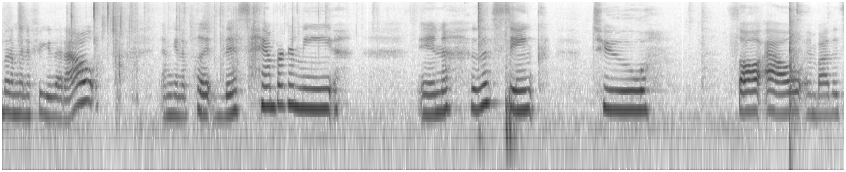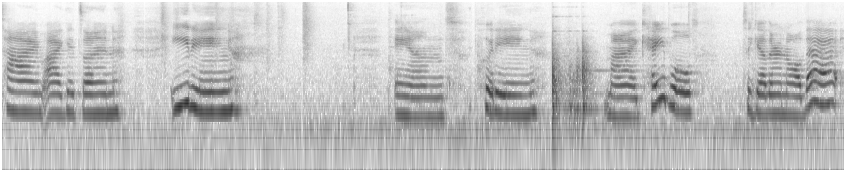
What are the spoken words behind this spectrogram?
but i'm going to figure that out. I'm going to put this hamburger meat in the sink to thaw out and by the time i get done eating and putting my cable together and all that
